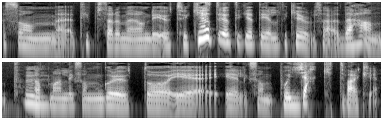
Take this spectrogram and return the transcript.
som eh, tipsade mig om det uttrycket. Jag tycker att det är lite kul, så här, the hunt. Mm. Att man liksom går ut och är, är liksom på jakt verkligen.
